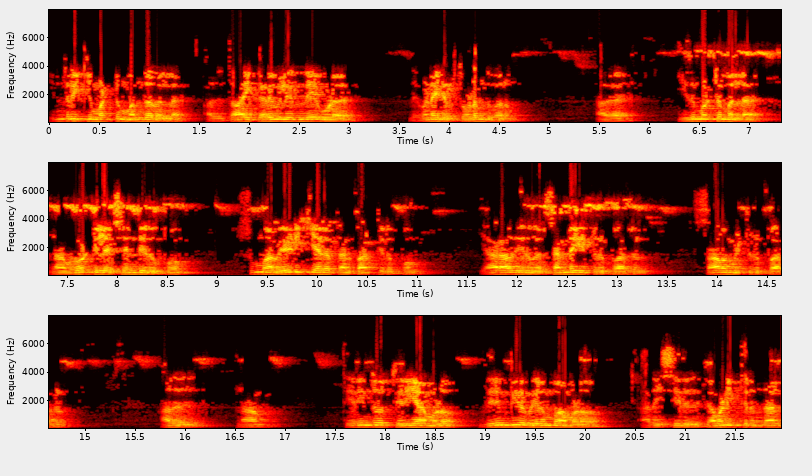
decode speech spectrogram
இன்றைக்கு மட்டும் வந்ததல்ல அது தாய் கருவிலிருந்தே கூட இந்த வினைகள் தொடர்ந்து வரும். ஆக இது மட்டுமல்ல நாம் ரோட்டிலே சென்றிருப்போம் சும்மா வேடிக்கையாகத்தான் பார்த்திருப்போம். யாராவது இருவர் சண்டையிட்டிருப்பார்கள் சாபமிட்டிருப்பார்கள். அது நாம் தெரிந்தோ தெரியாமலோ விரும்பியோ விரும்பாமலோ அதை சிறிது கவனித்திருந்தால்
